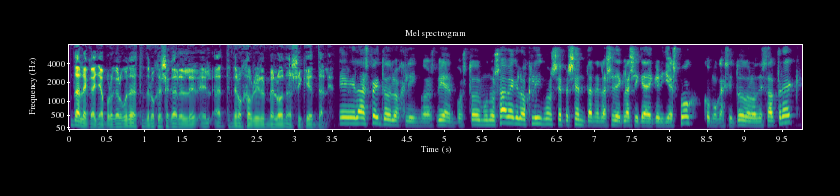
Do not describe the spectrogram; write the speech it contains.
Dale caña, porque alguna vez tendremos que sacar el, el, el, tendremos que abrir el melón, así que dale. El aspecto de los Klingons. Bien, pues todo el mundo sabe que los Klingons se presentan en la serie clásica de Kirk y Spock, como casi todo lo de Star Trek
